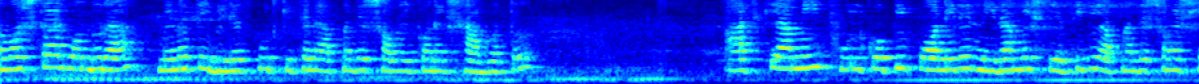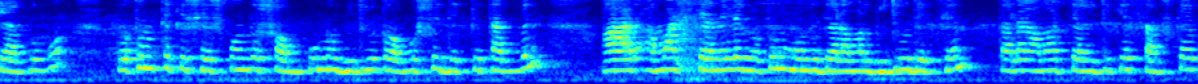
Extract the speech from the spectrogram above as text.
নমস্কার বন্ধুরা, মিনতি ভিলেজ ফুড কিচেনে আপনাদের সবাইকে অনেক স্বাগত। আজকে আমি ফুলকপি পনিরের নিরামিষ রেসিপি আপনাদের সঙ্গে শেয়ার করব। প্রথম থেকে শেষ পর্যন্ত সম্পূর্ণ ভিডিওটা অবশ্যই দেখতে থাকবেন। আর আমার চ্যানেলে নতুন বন্ধু যারা আমার ভিডিও দেখছেন, তারা আমার চ্যানেলটিকে সাবস্ক্রাইব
